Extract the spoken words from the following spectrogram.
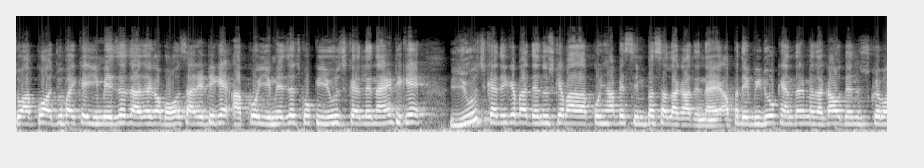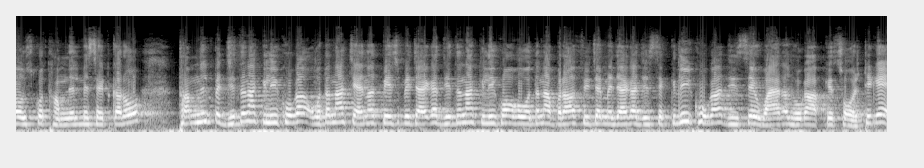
तो आपको अज्जू भाई के इमेजेस आ जाएगा बहुत सारे, ठीक है? आपको इमेजेस को यूज़ कर लेना है, ठीक है? यूज़ करने के बाद देन उसके बाद आपको यहाँ पे सिंपल सा लगा देना है। अपने वीडियो के अंदर में लगाओ देन उसके बाद उसको थंबनेल में सेट करो। थंबनेल पे जितना क्लिक होगा, उतना चैनल पेज पे जाएगा। जितना क्लिक होगा, उतना ब्राउज फीचर में जाएगा जिससे क्लिक होगा जिससे वायरल होगा आपके सोर्स ठीक है?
